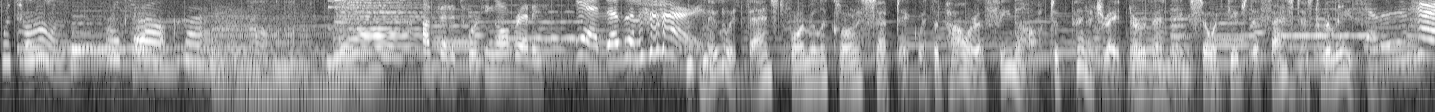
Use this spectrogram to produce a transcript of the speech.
What's wrong? My throat hurts. I bet it's working already. Yeah, it doesn't hurt. New advanced formula Chloraseptic with the power of phenol to penetrate nerve endings so it gives the fastest relief. That doesn't hurt.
